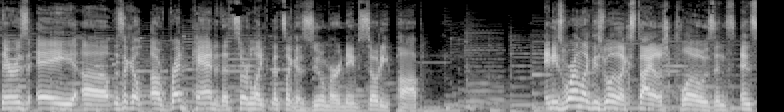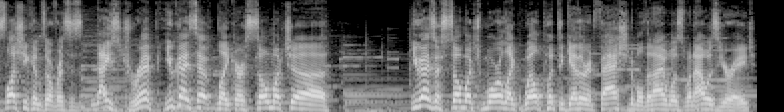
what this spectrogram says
there's a, uh, there's like a, a red panda that's sort of like, that's like a zoomer named Sody Pop. And he's wearing like these really like stylish clothes and, and Slushy comes over and says, nice drip. You guys have like are so much, uh, you guys are so much more like well put together and fashionable than I was when I was your age.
